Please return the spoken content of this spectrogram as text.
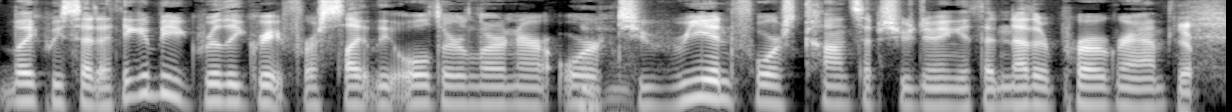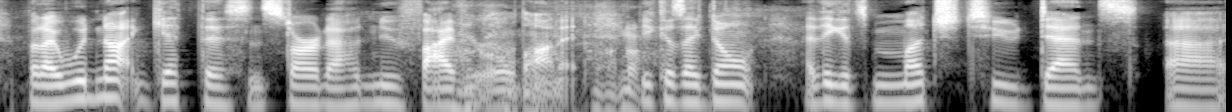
like we said, I think it'd be really great for a slightly older learner or mm-hmm. to reinforce concepts you're doing with another program. Yep. But I would not get this and start a new five year old on it oh, no. because I don't I think it's much too dense uh,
